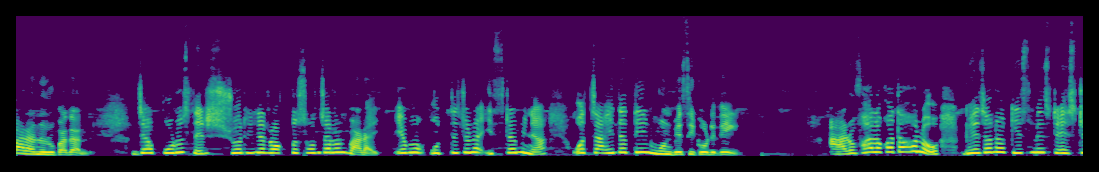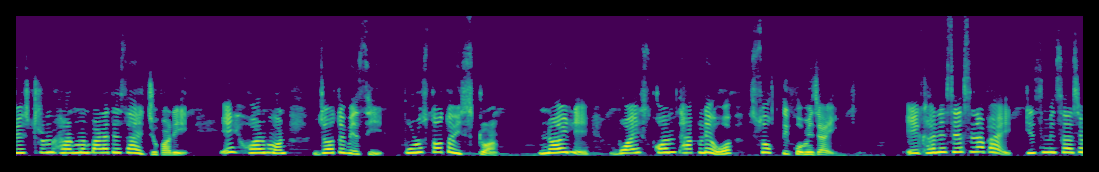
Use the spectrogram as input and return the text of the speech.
বাড়ানোর উপাদান, যা পুরুষদের শরীরে রক্ত সঞ্চালন বাড়ায় এবং উত্তেজনা, স্ট্যামিনা ও চাহিদা তিন গুণ বেশি করে দেয়। আরও ভালো কথা হলো, ভেজানো কিশমিশ টেস্টোস্টেরন হরমোন বাড়াতে সাহায্য করে। এই হরমোন যত বেশি, পুরুষ তত স্ট্রং নইলে বয়স কম থাকলেও শক্তি কমে যায়। এখানে শেষ না ভাই। কিশমিশে আছে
